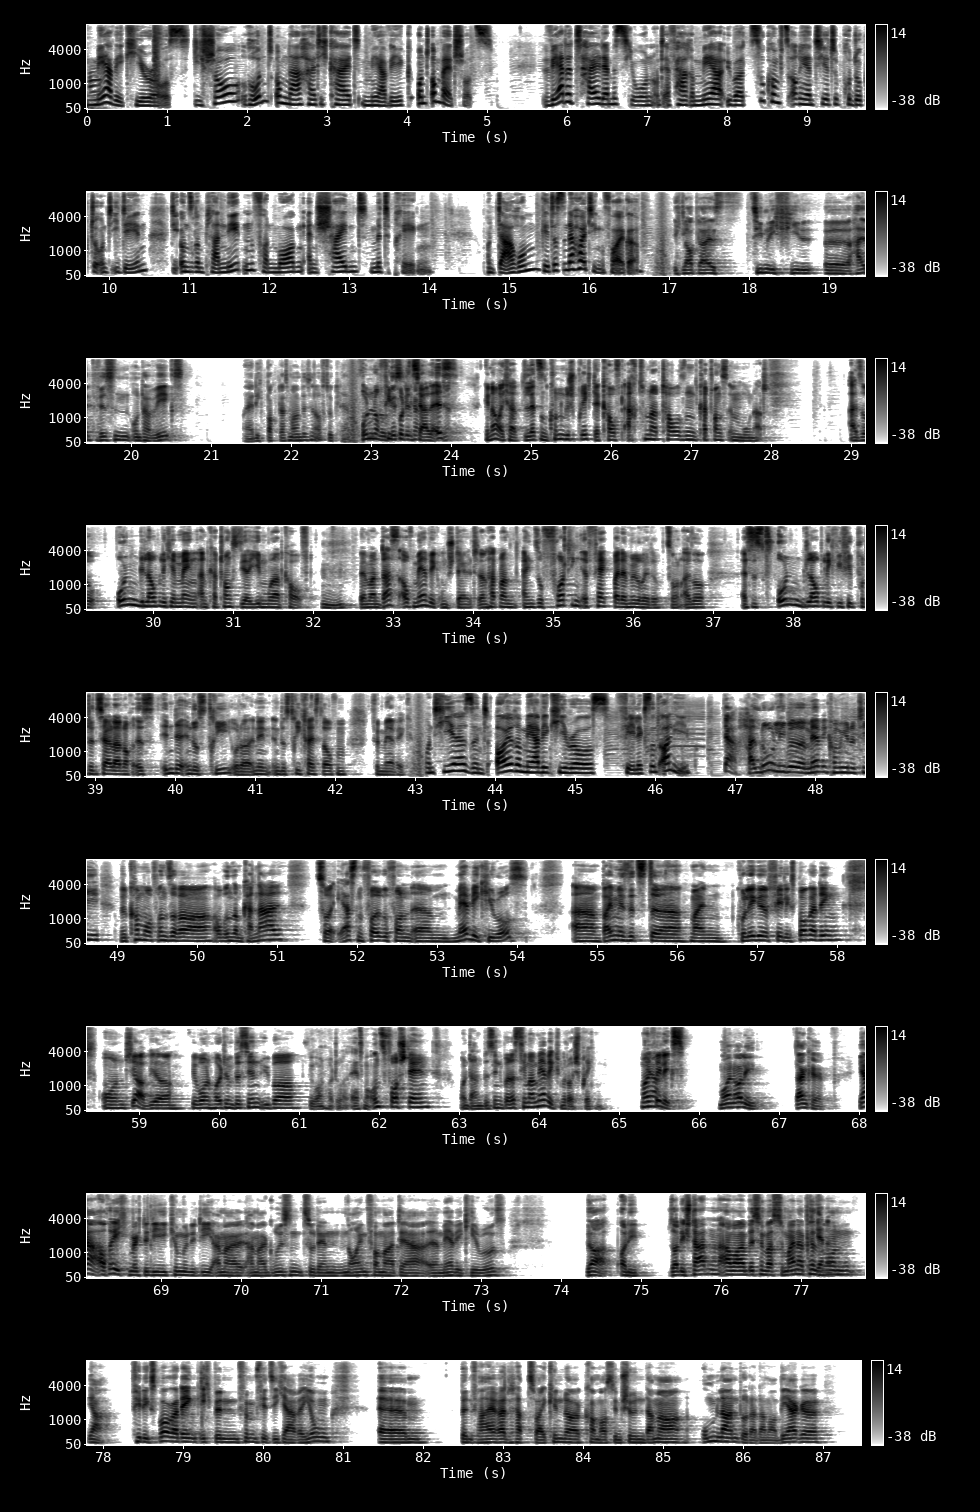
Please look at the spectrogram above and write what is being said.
Mehrweg Heroes, die Show rund um Nachhaltigkeit, Mehrweg und Umweltschutz. Werde Teil der Mission und erfahre mehr über zukunftsorientierte Produkte und Ideen, die unseren Planeten von morgen entscheidend mitprägen. Und darum geht es in der heutigen Folge. Ich glaube, da ist ziemlich viel äh, Halbwissen unterwegs. Da hätte ich Bock, das mal ein bisschen aufzuklären. Und noch viel Potenzial ist. Genau, ich hatte letztens ein Kundengespräch, der kauft 800.000 Kartons im Monat. Also unglaubliche Mengen an Kartons, die er jeden Monat kauft. Wenn man das auf Mehrweg umstellt, dann hat man einen sofortigen Effekt bei der Müllreduktion. Also es ist unglaublich, wie viel Potenzial da noch ist in der Industrie oder in den Industriekreislaufen für Mehrweg. Und hier sind eure Mehrweg Heroes, Felix und Olli. Ja, hallo liebe Mehrweg-Community, willkommen auf unserer, auf unserem Kanal zur ersten Folge von ähm, Mehrweg Heroes. Äh, bei mir sitzt äh, mein Kollege Felix Borgerding und ja, wir, wir wollen heute ein bisschen über, wir wollen heute erstmal uns vorstellen und dann ein bisschen über das Thema Mehrweg mit euch sprechen. Moin Ja. Felix. Moin Olli, danke. Ja, auch ich möchte die Community einmal, einmal grüßen zu dem neuen Format der äh, Mehrweg Heroes. Ja, Olli, soll ich starten? Aber ein bisschen was zu meiner Person. Ja, Felix Borgerding, ich bin 45 Jahre jung, ähm, bin verheiratet, habe zwei Kinder, komme aus dem schönen Dammer Umland oder Dammer Berge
